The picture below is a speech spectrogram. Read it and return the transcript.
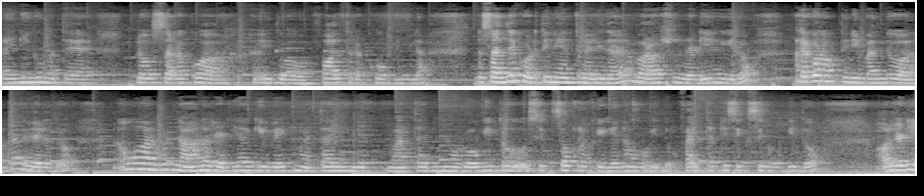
ಲೈನಿಂಗು ಮತ್ತು ಬ್ಲೌಸ್ ತರೋಕ್ಕೂ, ಇದು ಫಾಲ್ ತರಕ್ಕೂ ಹೋಗಲಿಲ್ಲ. ಸಂಜೆ ಕೊಡ್ತೀನಿ ಅಂತ ಹೇಳಿದ್ದಾರೆ. ಬರೋಷ್ಟು ರೆಡಿಯಾಗಿರೋ ಕರ್ಕೊಂಡು ಹೋಗ್ತೀನಿ, ಬಂದು ಅಂತ ಹೇಳಿದ್ರು. ಹ್ಞೂ ಅಂದ್ಬಿಟ್ಟು ನಾನು ರೆಡಿಯಾಗಿ ವೆಯ್ಟ್ ಮಾಡ್ತಾ ಇದ್ದೀನಿ ಮಾಡ್ತಾ ಇದ್ದೀನಿ ಅವ್ರು ಹೋಗಿದ್ದು ಸಿಕ್ಸ್ ಓ ಕ್ಲಾಕಿಗೇನೋ ಹೋಗಿದ್ದು ಫೈವ್ ತರ್ಟಿ ಸಿಕ್ಸಿಗೆ ಹೋಗಿದ್ದು. ಆಲ್ರೆಡಿ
